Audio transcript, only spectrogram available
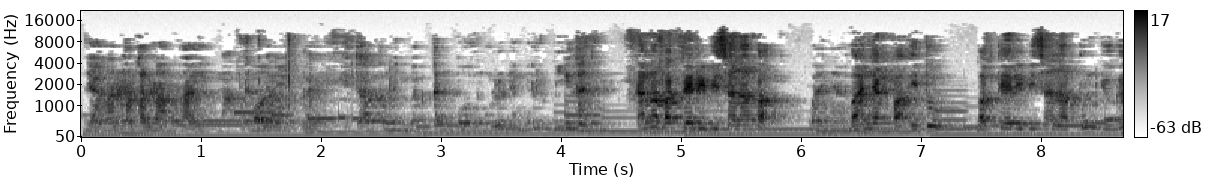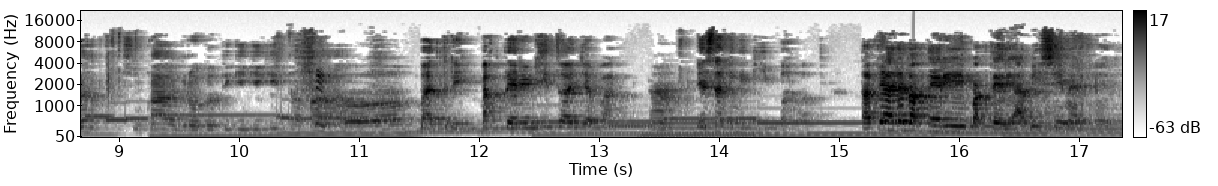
jangan makan bangkai. Makan Pokoknya bangkai. Itu akan menyebabkan bau mulut yang berlebihan. karena bakteri di sana pak banyak. banyak pak itu bakteri di sana pun juga suka grogoti gigi kita pak Oh, Bakteri bakteri di situ aja, Pak. nah. Dia saling ngegibah, Pak. Tapi ada bakteri bakteri ABC mereknya itu.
